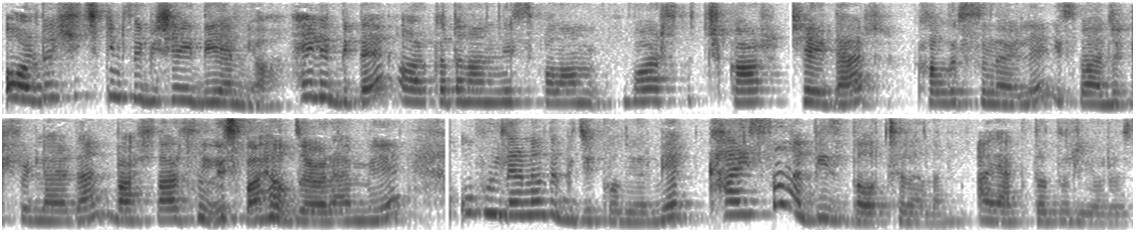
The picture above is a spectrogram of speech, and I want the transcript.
orada hiç kimse bir şey diyemiyor. Hele bir de arkadan annesi falan varsa çıkar şey der. Kalırsın öyle İspanyolca küfürlerden başlarsın İspanyolca öğrenmeye. O huylarına da gıcık oluyorum. Ya kaysana biz de oturalım. Ayakta duruyoruz.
